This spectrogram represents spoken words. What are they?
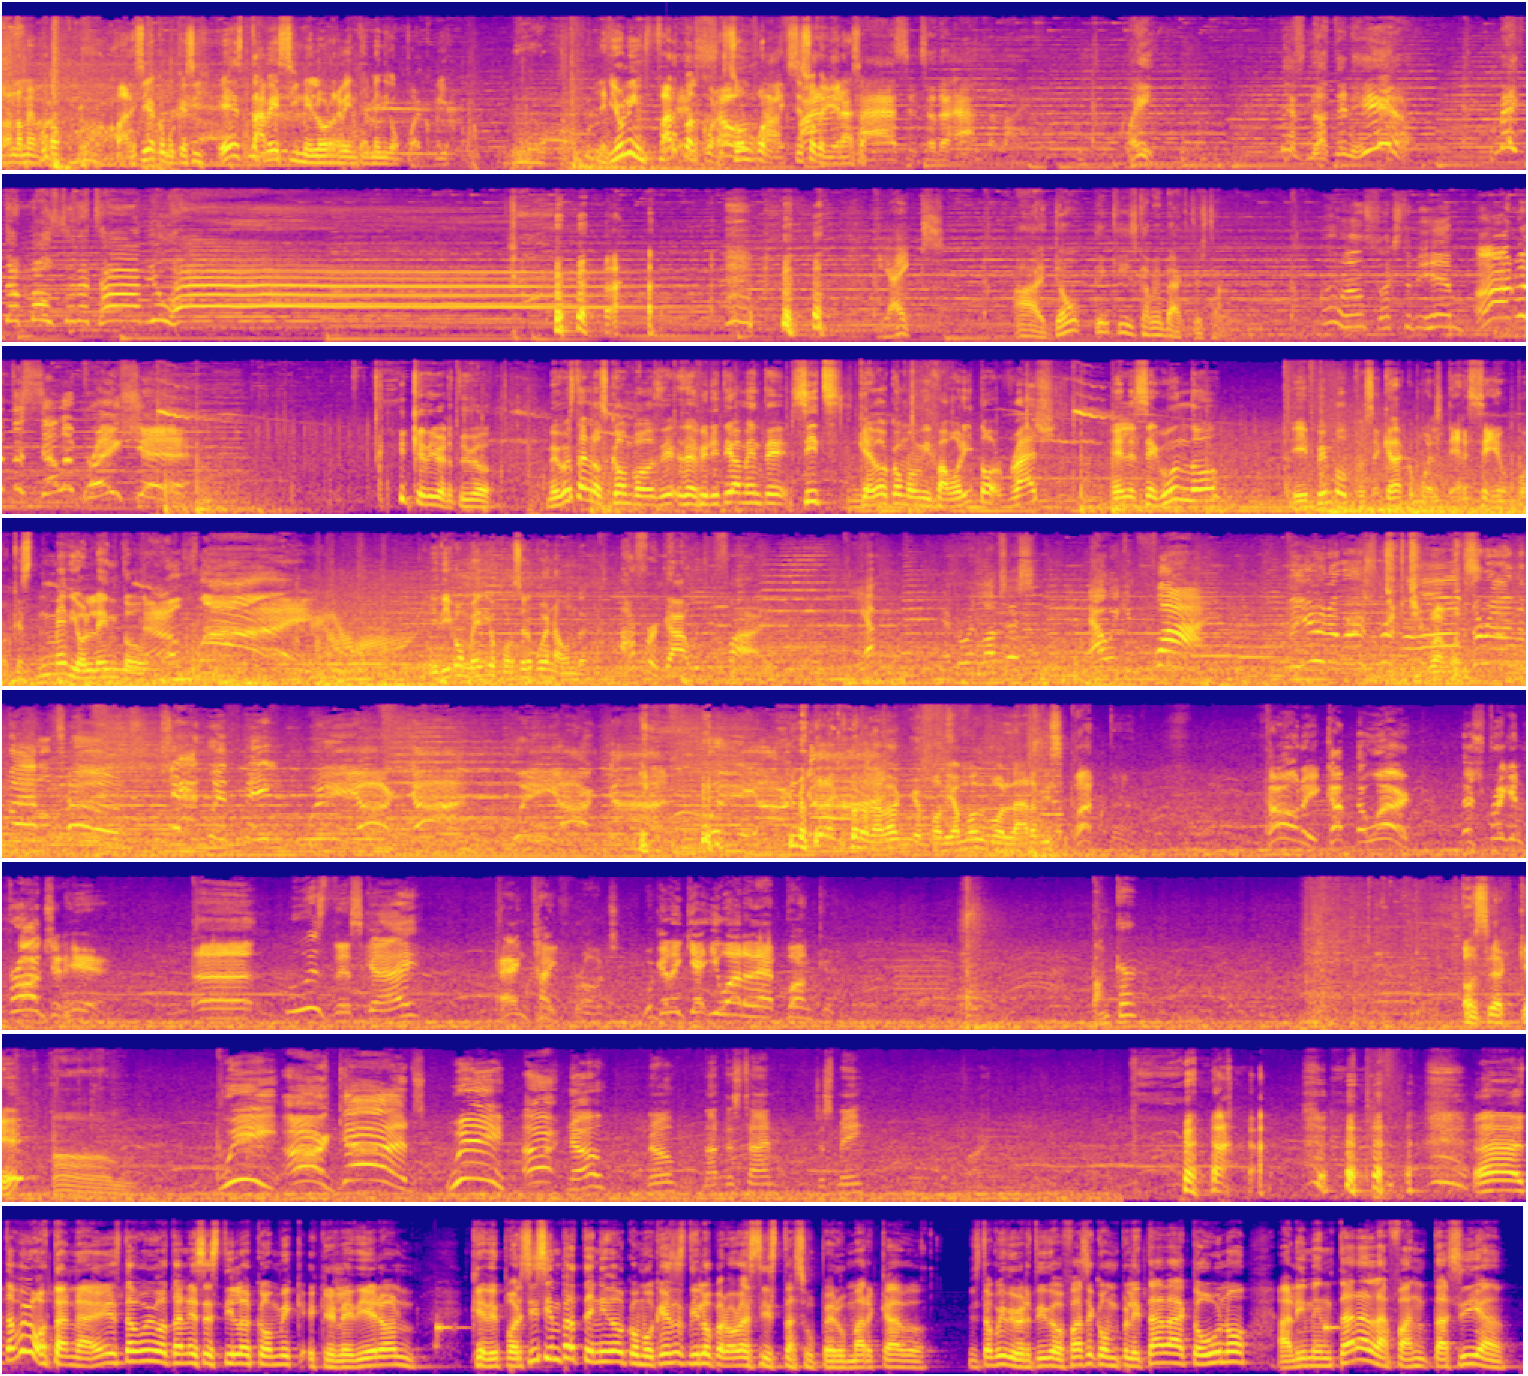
no, no me mató. Parecía como que sí. Esta vez sí me lo reventé el mendigo puerco, mira. Le dio un infarto al corazón por el exceso de grasa. Wait, there's nothing here. Make the most of the time you have! Yikes. I don't think he's coming back this time. Oh well, sucks to be him. On with the celebration! Qué divertido. Me gustan los combos, definitivamente. Sitz quedó como mi favorito. Rash, el segundo. Y Pimple, pues se queda como el tercero, porque es medio lento. Y digo medio por ser buena onda. I forgot we can fly. Yep. Everyone loves us. Now we can fly! The universe revolves! Chant with me! We are God! We are God! We are no recordaba que podíamos volar, dice. What the? Cody, cut the work! There's friggin' frogs in here! Uh, who is this guy? Hang tight, frogs. We're gonna get you out of that bunker. Bunker? O sea, ¿qué? Um. We are gods! We are. No, no, not this time. Just me. ah, está muy botana, ¿eh? Está muy botana ese estilo cómic que le dieron. Que de por sí siempre ha tenido como que ese estilo, pero ahora sí está súper marcado. Está muy divertido. Fase completada, acto 1. Alimentar a la fantasía.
